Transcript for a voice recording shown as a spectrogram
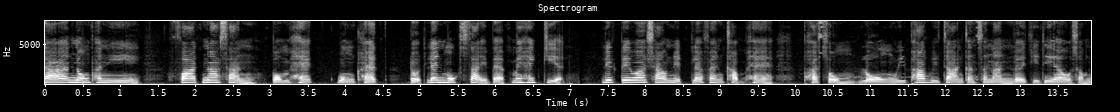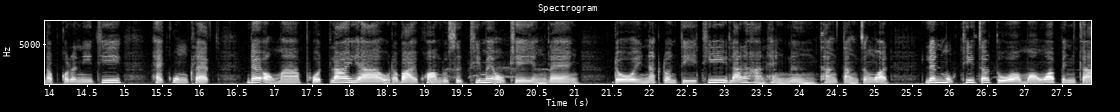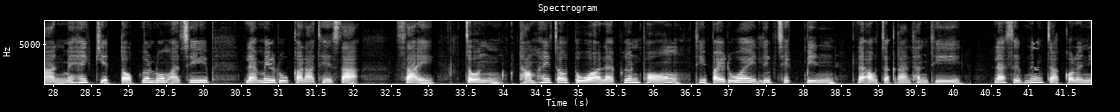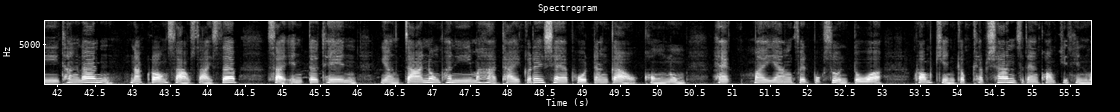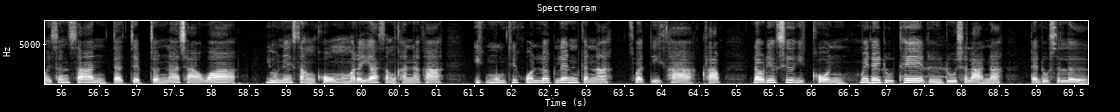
จ้านงพนี ฟาดหน้าสั่น ปมแฮก วงแคทโดดเล่นมุกใส่แบบไม่ให้เกียรติ เรียกได้ว่าชาวเน็ตและแฟนคลับแห่ ผสมลงวิพากษ์วิจารณ์กันสนั่นเลยทีเดียวสำหรับกรณีที่แฮกวงแคลตได้ออกมาโพสต์ล่ายาว ระบายความรู้สึกที่ไม่โอเคอย่างแรง โดยนักดนตรีที่ร้านอาหารแห่งหนึ่งทางต่างจังหวัด เล่นมุกที่เจ้าตัวมองว่าเป็นการไม่ให้เกียรติต่อเพื่อนร่วมอาชีพ และไม่รู้กาลเทศะ ใส่จนทำให้เจ้าตัวและเพื่อนพ้องที่ไปด้วยรีบเช็คบิน และออกจากร้านทันที และสืบเนื่องจากกรณีทางด้าน นักร้องสาวสายแซบสายเอนเตอร์เทน อย่างจ้านงพนีมหาไทยก็ได้แชร์โพสต์ดังกล่าวของหนุ่มแฮกมายังเฟซบุ๊กส่วนตัว พร้อมเขียนกับแคปชั่น แสดงความคิดเห็นไว้สั้นๆ แต่เจ็บจนหน้าชาว่า อยู่ในสังคมมารยาทสำคัญนะคะ อีกมุมที่ควรเลิกเล่นกันนะ สวัสดีค่ะครับ เราเรียกชื่ออีกคน ไม่ได้ดูเท่หรือดูฉลาดนะ แต่ดูเสลอ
